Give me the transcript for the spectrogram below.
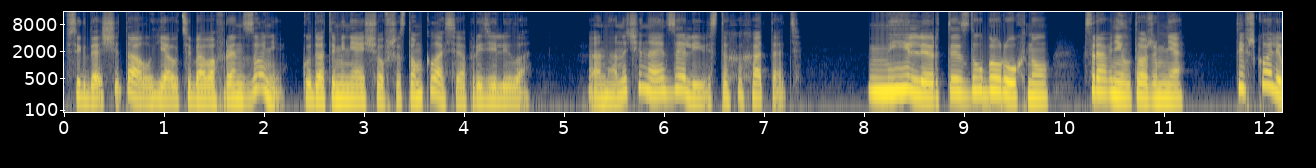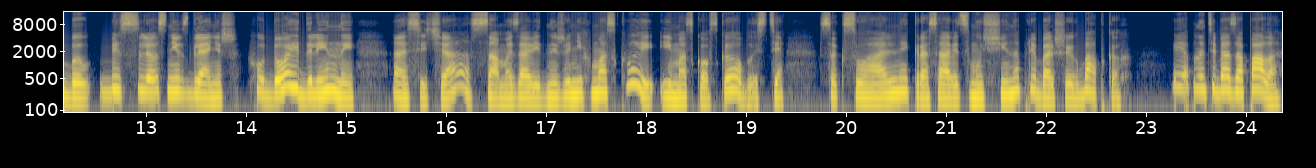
Всегда считал, я у тебя во френд-зоне, куда ты меня еще в шестом классе определила». Она начинает заливисто хохотать. «Миллер, ты с дуба рухнул. Сравнил тоже мне. Ты в школе был, без слез не взглянешь, худой и длинный, а сейчас самый завидный жених Москвы и Московской области, сексуальный красавец-мужчина при больших бабках. Я б на тебя запала,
